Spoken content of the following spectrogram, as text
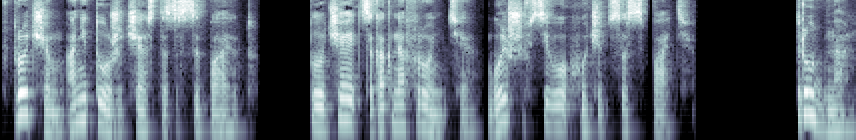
Впрочем, они тоже часто засыпают. Получается, как на фронте, больше всего хочется спать. Трудно,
